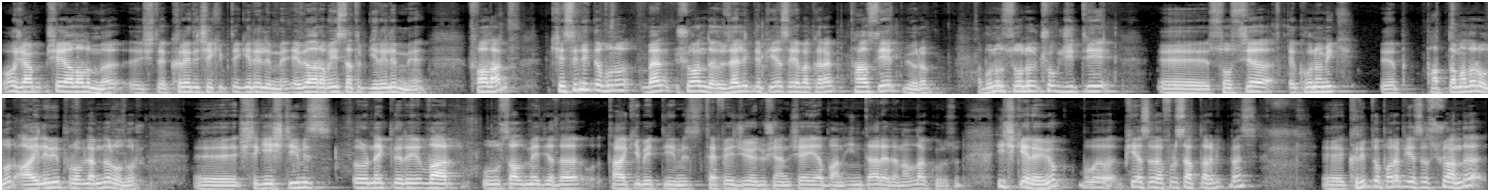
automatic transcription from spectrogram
hocam şey alalım mı? İşte kredi çekip de girelim mi? Evi arabayı satıp girelim mi? Falan. Kesinlikle bunu ben şu anda özellikle piyasaya bakarak tavsiye etmiyorum. Bunun sonu çok ciddi e, sosyoekonomik e, patlamalar olur, ailevi problemler olur. E, işte geçtiğimiz örnekleri var. Ulusal medyada takip ettiğimiz tefeciye düşen, şey yapan, intihar eden Allah korusun. Hiç gereği yok. Bu piyasada fırsatlar bitmez. E, kripto para piyasası şu anda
